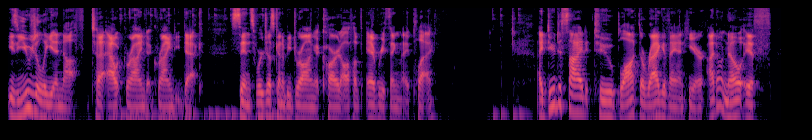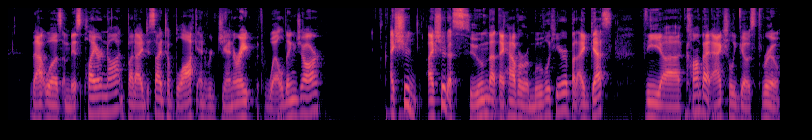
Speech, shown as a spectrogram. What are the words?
is usually enough to outgrind a grindy deck, since we're just going to be drawing a card off of everything they play. I do decide to block the Ragavan here. I don't know if that was a misplay or not, but I decide to block and regenerate with Welding Jar. I should I should assume that they have a removal here, but I guess the uh, combat actually goes through.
